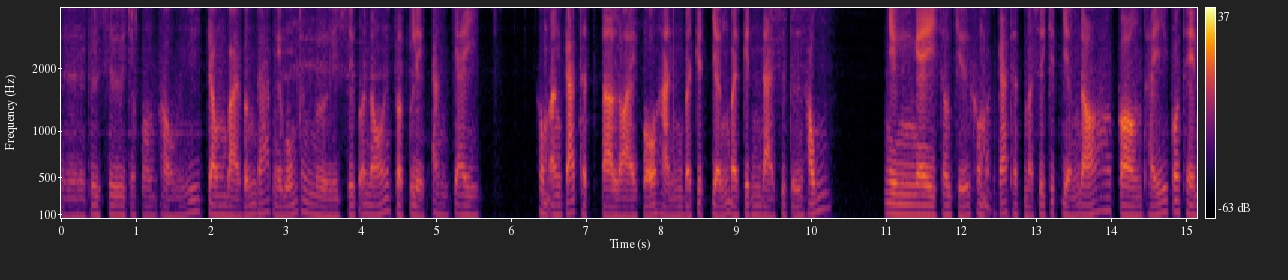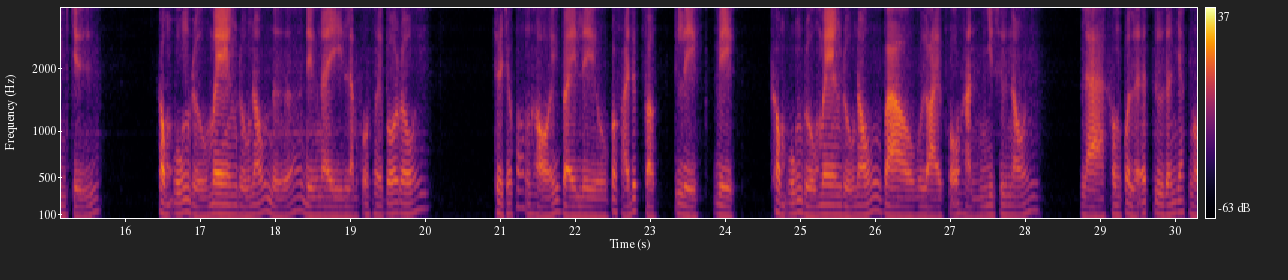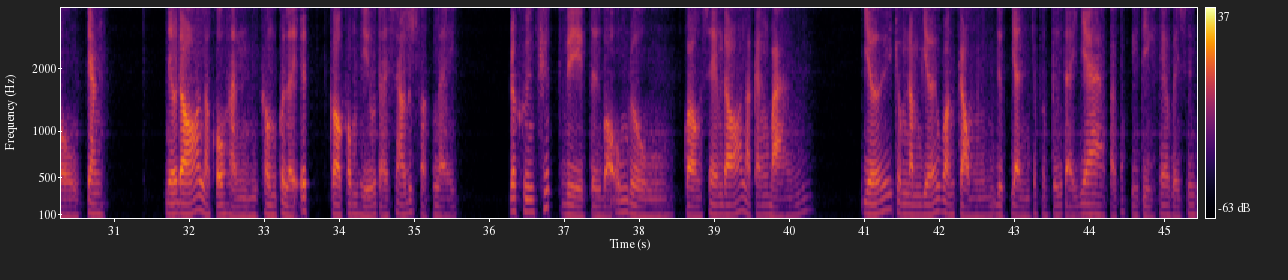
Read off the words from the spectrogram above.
Ờ, thưa sư cho con hỏi trong bài vấn đáp ngày 4 tháng 10 sư có nói Phật liệt ăn chay không ăn cá thịt là loại khổ hạnh và trích dẫn bài kinh Đại sư tử hống. Nhưng ngay sau chữ không ăn cá thịt mà sư trích dẫn đó con thấy có thêm chữ không uống rượu men rượu nấu nữa điều này làm con hơi bối rối. Sư cho con hỏi vậy liệu có phải Đức Phật liệt việc không uống rượu men rượu nấu vào loại khổ hạnh như sư nói? Là không có lợi ích đưa đến giác ngộ chăng? Nếu đó là khổ hạnh không có lợi ích, con không hiểu tại sao Đức Phật lại rất khuyến khích việc từ bỏ uống rượu, còn xem đó là căn bản giới trong năm giới quan trọng được dành cho Phật tử tại gia và các vị tỳ kheo về sư.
